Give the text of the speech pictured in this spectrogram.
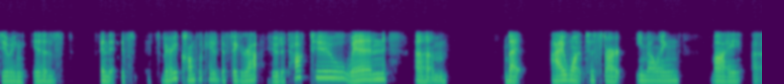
doing is and it's it's very complicated to figure out who to talk to, when um, but I want to start emailing my uh,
